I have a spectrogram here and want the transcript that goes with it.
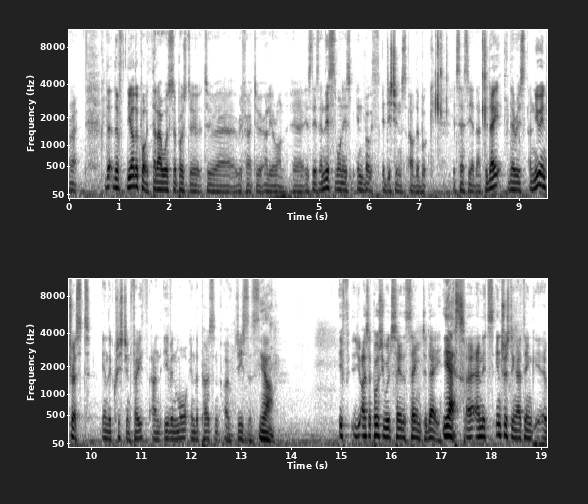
Right. The, the, the other quote that I was supposed to, to uh, refer to earlier on uh, is this, and this one is in both editions of the book. It says here that today there is a new interest in the Christian faith and even more in the person of Jesus. Yeah. If you, I suppose you would say the same today. Yes. Uh, and it's interesting, I think, uh,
